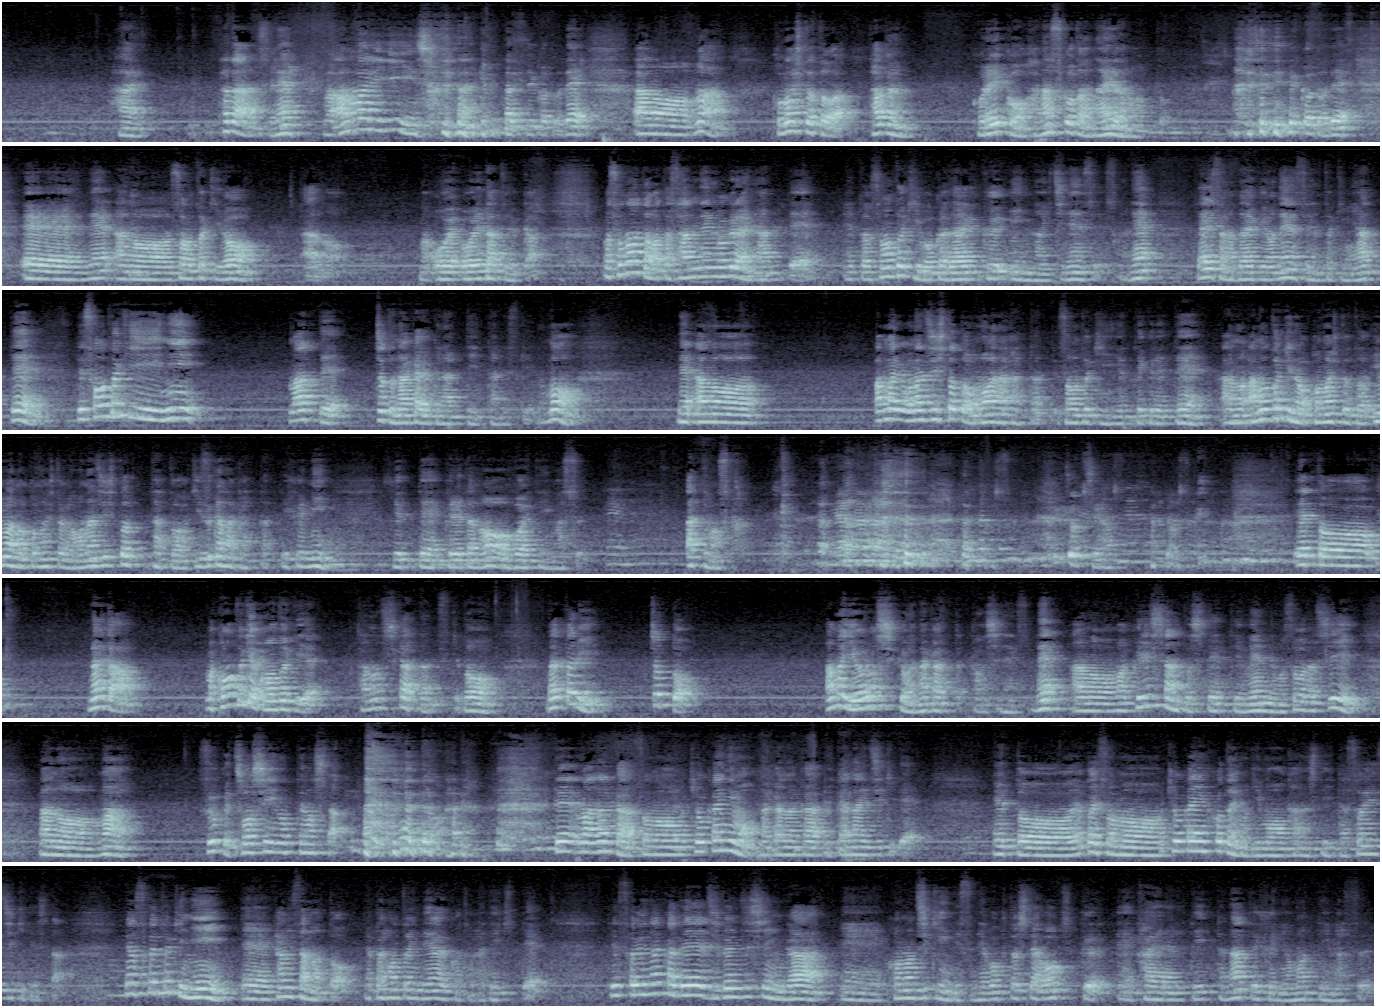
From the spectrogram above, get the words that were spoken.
はい。ただですね、まあ、あんまりいい印象ではなかったということであのまあこの人とは多分これ以降話すことはないだろうということで、えーね、あのその時をあの、まあ、終え終えたというか、まあ、その後また3年後ぐらいに会って、えっと、その時僕は大学院の1年生ですかね。大さんが大学4年生の時に会ってでその時に、まあ、会ってちょっと仲良くなっていったんですけれども、ね、あのあんまり同じ人と思わなかったってその時に言ってくれてあのあの時のこの人と今のこの人が同じ人だとは気づかなかったっていうふうに言ってくれたのを覚えています。合ってますか？ちょっと違います合ってますえっとなんか、まあ、この時はこの時で楽しかったんですけど、まあ、やっぱりちょっとあんまりよろしくはなかったかもしれないですね。あの、まあ、クリスチャンとしてっていう面でもそうだしあのまあすごく調子に乗ってました。でまあなんかその教会にもなかなか行かない時期でえっとやっぱりその教会に行くことにも疑問を感じていたそういう時期でした。でもそういう時に、えー神様とやっぱり本当に出会うことができてでそういう中で自分自身が、えーこの時期にですね僕としては大きく、えー変えられていったなというふうに思っています。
